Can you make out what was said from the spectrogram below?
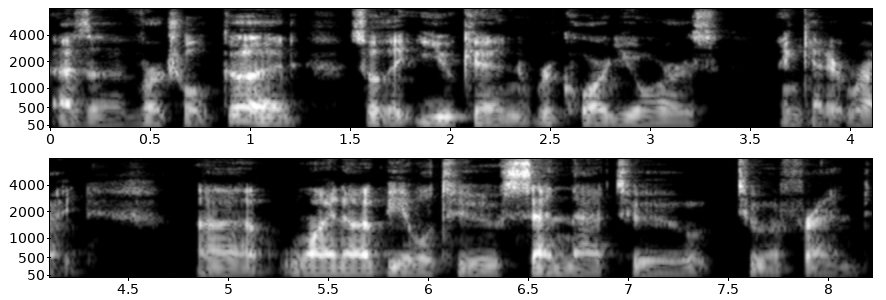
as a virtual good so that you can record yours and get it right. Uh, why not be able to send that to to a friend?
